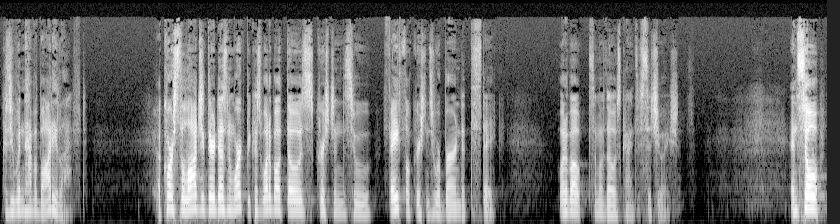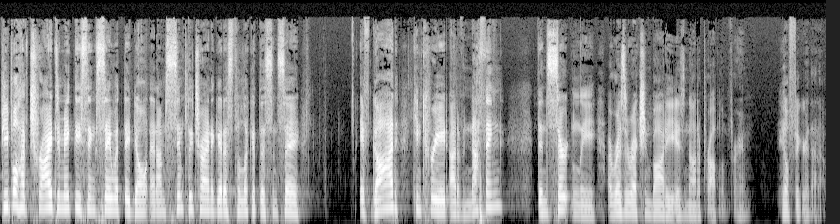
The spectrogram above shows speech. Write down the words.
Because you wouldn't have a body left. Of course, the logic there doesn't work because what about those Christians who, faithful Christians who were burned at the stake? What about some of those kinds of situations? And so people have tried to make these things say what they don't, and I'm simply trying to get us to look at this and say if God can create out of nothing, then certainly a resurrection body is not a problem for him. He'll figure that out.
